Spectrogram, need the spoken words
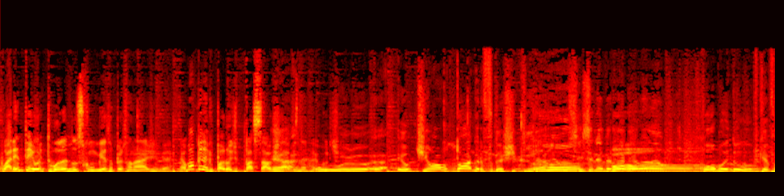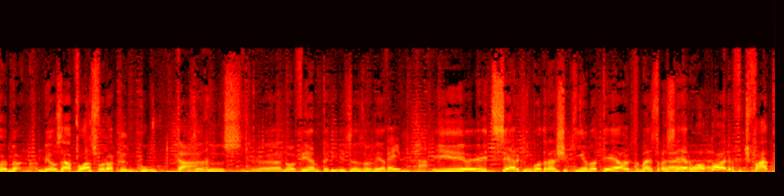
48 anos com o mesmo personagem, velho. É uma pena que parou de passar o É, Chaves, né? Eu o- eu tinha um autógrafo da Chiquinha, eu não sei se ele é verdadeiro ou não. Como, Edu? Porque foi meu- meus avós foram a Cancún Tá. nos anos eh, 90, ali nos anos 90. 90. E, e disseram que encontraram Chiquinha no hotel e tudo mais, trouxeram um autógrafo, de fato.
